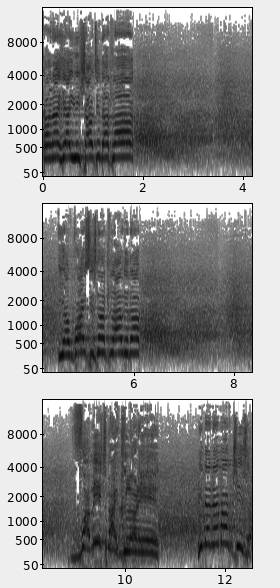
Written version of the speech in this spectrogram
Can I hear you shouting that loud? Your voice is not loud enough. Vomit my glory. In the name of Jesus.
